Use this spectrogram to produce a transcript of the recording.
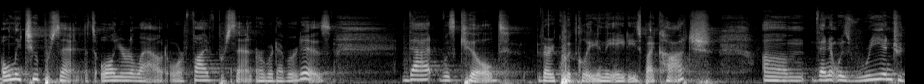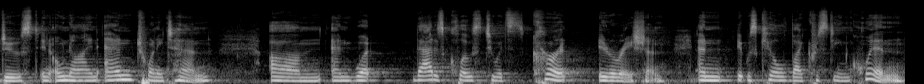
only 2%, that's all you're allowed, or 5%, or whatever it is. That was killed very quickly in the 80s by Koch. Um, then it was reintroduced in 09 and 2010, um, and what that is close to its current iteration. And it was killed by Christine Quinn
